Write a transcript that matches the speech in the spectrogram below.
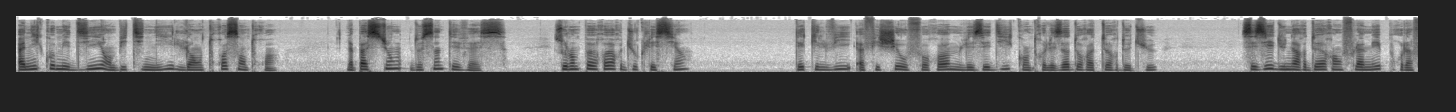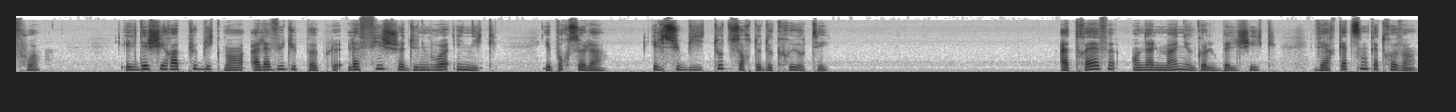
À Nicomédie, en Bithynie, l'an 303, la passion de saint Évès, sous l'empereur Dioclétien, dès qu'il vit afficher au forum les édits contre les adorateurs de Dieu, Saisi d'une ardeur enflammée pour la foi, il déchira publiquement à la vue du peuple l'affiche d'une loi inique, et pour cela il subit toutes sortes de cruautés. À Trèves, en Allemagne, Gold-Belgique, vers 480,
